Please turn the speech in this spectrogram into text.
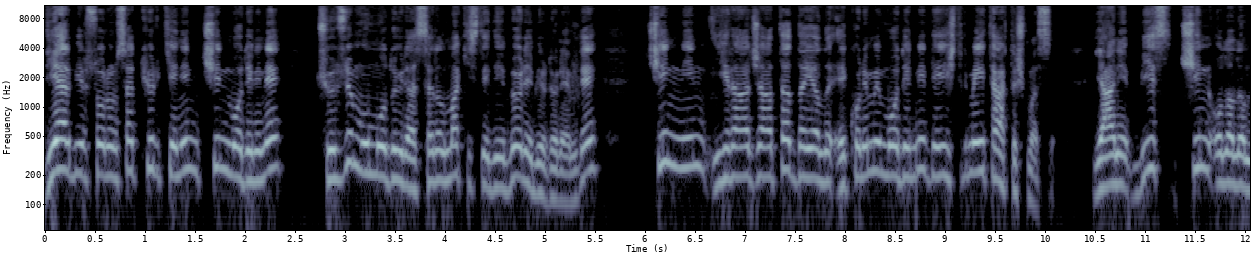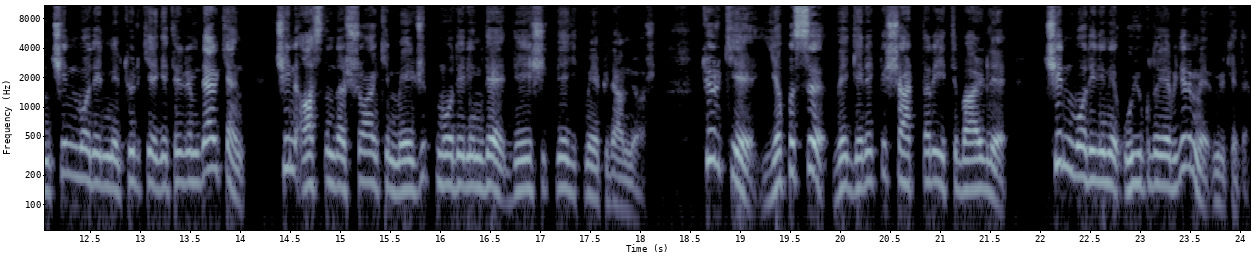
Diğer bir sorunsa Türkiye'nin Çin modeline çözüm umuduyla sarılmak istediği böyle bir dönemde Çin'in ihracata dayalı ekonomi modelini değiştirmeyi tartışması. Yani biz Çin olalım, Çin modelini Türkiye'ye getirelim derken Çin aslında şu anki mevcut modelinde değişikliğe gitmeyi planlıyor. Türkiye yapısı ve gerekli şartları itibariyle Çin modelini uygulayabilir mi ülkede?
